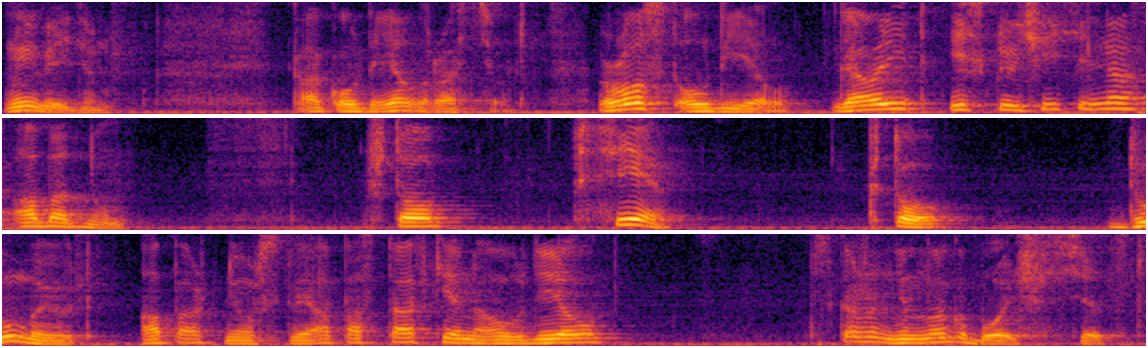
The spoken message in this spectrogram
мы видим, как ODL растет. Рост ODL говорит исключительно об одном, что все, кто думают о партнерстве, о поставке на удел, скажем, немного больше средств.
